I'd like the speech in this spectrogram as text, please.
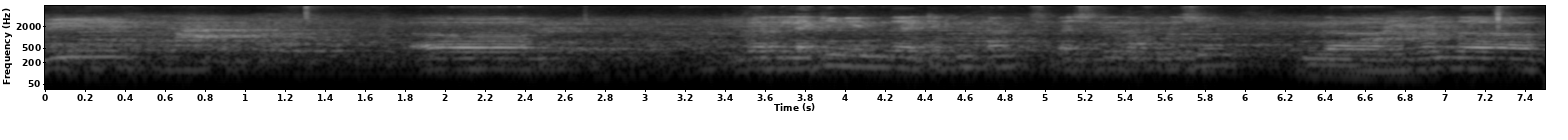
We uh, were lacking in the attacking third, especially the finishing. The, even the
